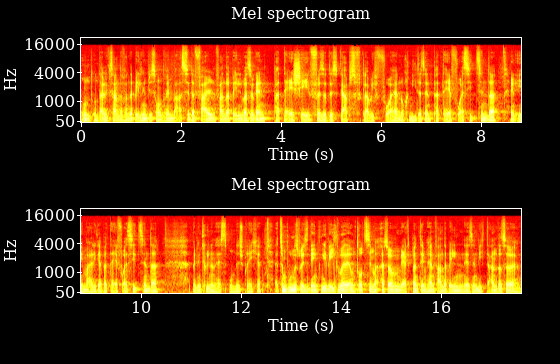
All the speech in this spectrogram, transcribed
und, und Alexander van der Bellen in besonderem Maße der Fall. Van der Bellen war sogar ein Parteichef, also das gab es, glaube ich, vorher noch nie, dass ein Parteivorsitzender, ein ehemaliger Parteivorsitzender, bei den Grünen heißt es Bundessprecher, äh, zum Bundespräsidenten gewählt wurde und trotzdem also merkt man dem Herrn van der Bellen also nicht an, dass er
